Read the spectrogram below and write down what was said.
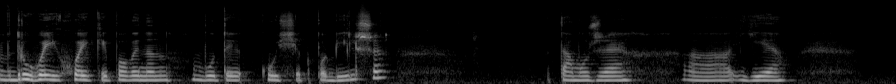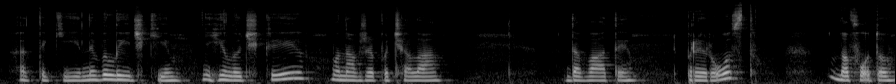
В другої хойки повинен бути кущик побільше. Там уже е, є е, такі невеличкі гілочки. Вона вже почала давати прирост. Ну, На фото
